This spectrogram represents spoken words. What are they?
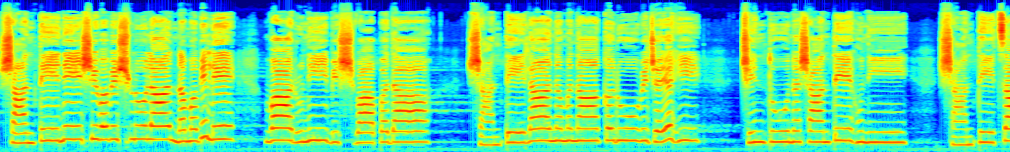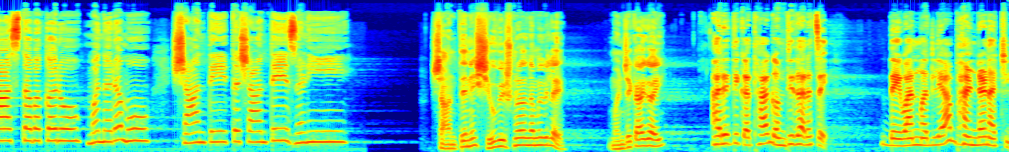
शांतेने शिव विष्णूला नमविले वारुणी विश्वापदा. शांतेला नमना करू विजयही चिंतून शांते हुनी. शांतेचा स्तव करो मनरमो शांतेत शांते जणी. शांतेने शिव विष्णूला नमविलंय म्हणजे काय गाई? अरे ती कथा गमतीदारच आहे. देवांमधल्या भांडणाची.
